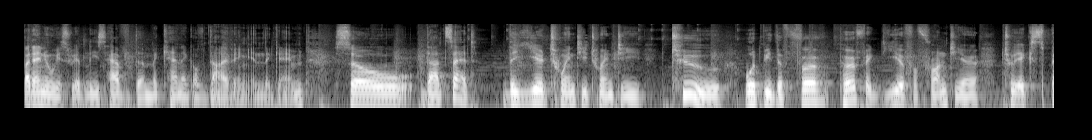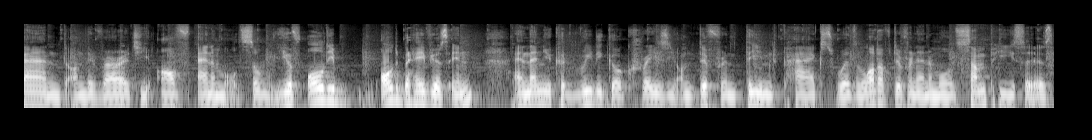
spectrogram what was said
But anyways, we at least have the mechanic of diving in the game. So that said, the year 2020 two would be the perfect year for Frontier to expand on the variety of animals. So you have all the all the behaviors in, and then you could really go crazy on different themed packs with a lot of different animals, some pieces,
